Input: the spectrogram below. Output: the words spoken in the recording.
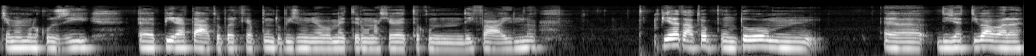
chiamiamolo così eh, piratato perché appunto bisognava mettere una chiavetta con dei file piratato appunto mh, mm, eh, disattivava la,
